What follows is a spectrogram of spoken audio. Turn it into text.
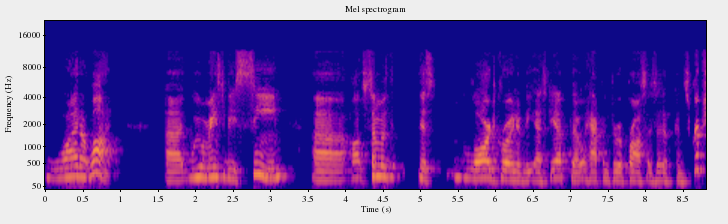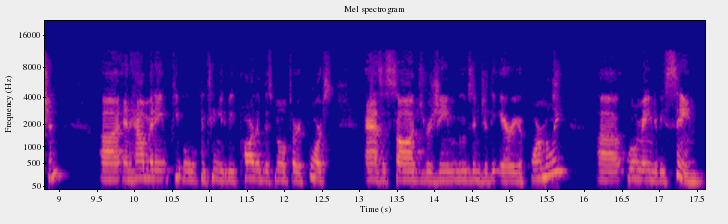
quite a lot. Uh, we remains to be seen. Uh, some of this large growing of the SDF, though, happened through a process of conscription, uh, and how many people will continue to be part of this military force as Assad's regime moves into the area formally uh, will remain to be seen.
